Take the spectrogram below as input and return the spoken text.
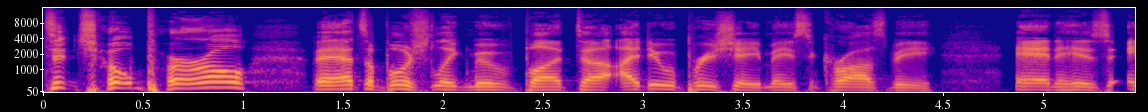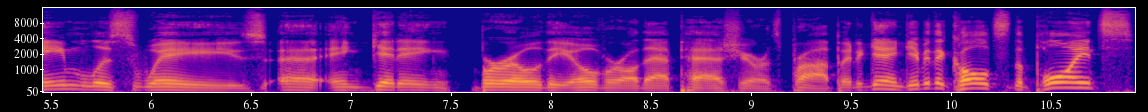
to Joe Burrow, man, that's a bush league move. But uh, I do appreciate Mason Crosby and his aimless ways uh, in getting Burrow the over on that pass yards prop. But again, give me the Colts the points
